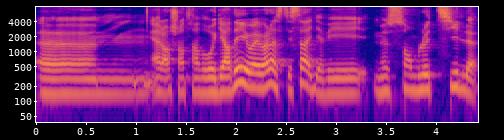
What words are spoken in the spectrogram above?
alors, je suis en train de regarder. Ouais, voilà, c'était ça. Il y avait, me semble-t-il,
